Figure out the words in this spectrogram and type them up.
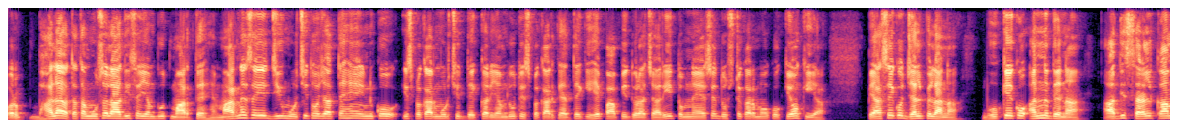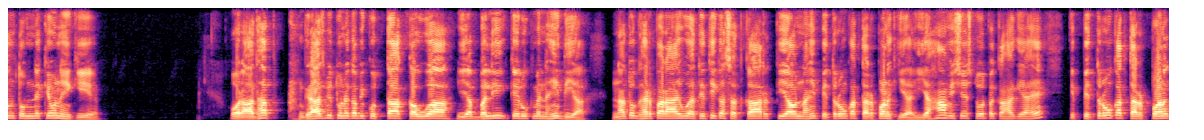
और भाला तथा मूसल आदि से यमदूत मारते हैं। मारने से ये जीव मूर्छित हो जाते हैं। इनको इस प्रकार मूर्छित देखकर यमदूत इस प्रकार कहते हैं कि, हे पापी दुराचारी, तुमने ऐसे दुष्ट कर्मों को क्यों किया? प्यासे को जल पिलाना, भूखे को अन्न देना आदि सरल काम तुमने क्यों नहीं किए? और आधा ग्रास भी तूने कभी कुत्ता कौआ या बलि के रूप में नहीं दिया। ना तो घर पर आए हुए अतिथि का सत्कार किया और ना ही पितरों का तर्पण किया। यहाँ विशेष तौर पर कहा गया है कि पितरों का तर्पण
